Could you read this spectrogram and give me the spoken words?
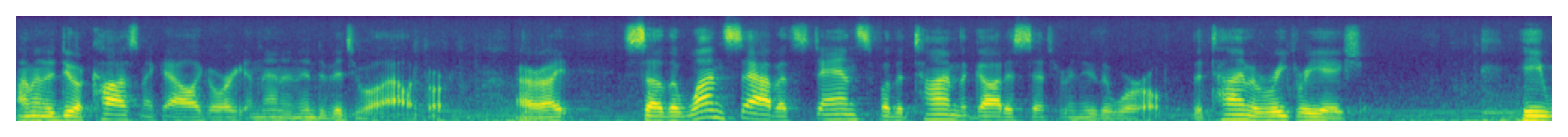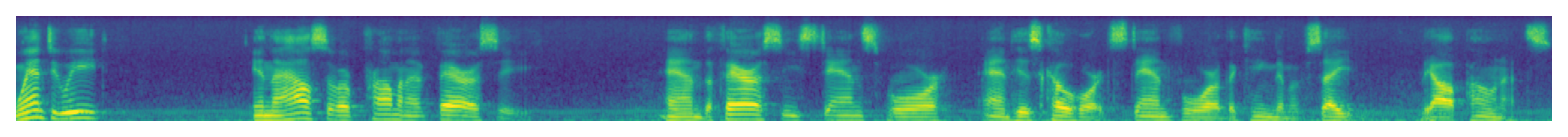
I'm going to do a cosmic allegory and then an individual allegory. All right. So the one Sabbath stands for the time that God has set to renew the world, the time of recreation. He went to eat in the house of a prominent Pharisee, and the Pharisee stands for, and his cohorts stand for the kingdom of Satan, the opponents.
